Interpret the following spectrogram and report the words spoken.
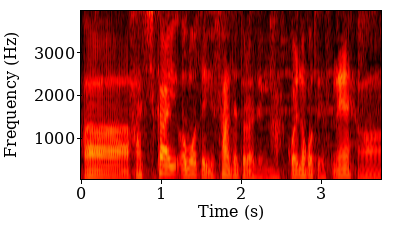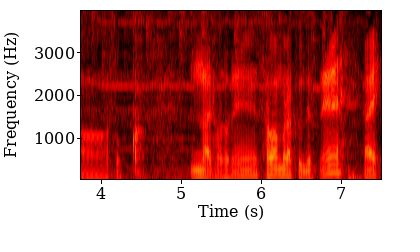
あー8回表に3点取られてるな。これのことですね。あー、そっか。なるほどね。沢村くんですね。はい。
